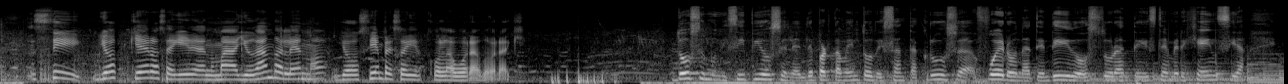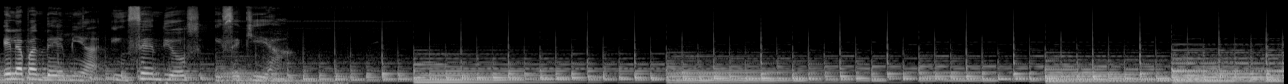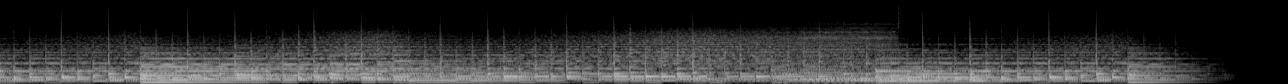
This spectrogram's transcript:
Sí, yo quiero seguir ayudándole, ¿no? Yo siempre soy colaboradora aquí. 12 municipios en el departamento de Santa Cruz fueron atendidos durante esta emergencia en la pandemia, incendios y sequía.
